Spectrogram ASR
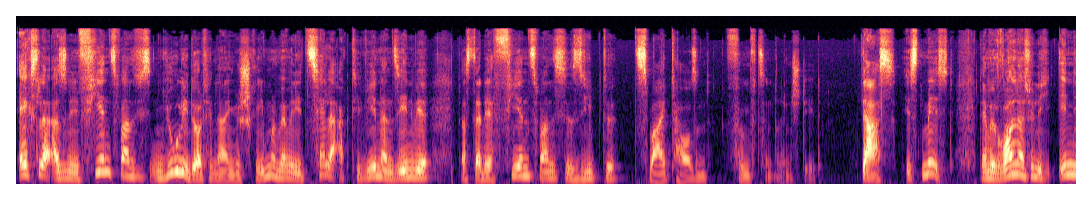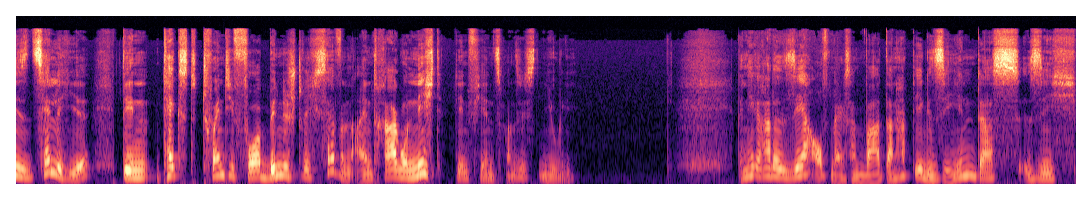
Excel hat also den 24. Juli dort hineingeschrieben und wenn wir die Zelle aktivieren, dann sehen wir, dass da der 24.07.2015 drin steht. Das ist Mist. Denn wir wollen natürlich in diese Zelle hier den Text 24-7 eintragen und nicht den 24. Juli. Wenn ihr gerade sehr aufmerksam wart, dann habt ihr gesehen, dass sich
